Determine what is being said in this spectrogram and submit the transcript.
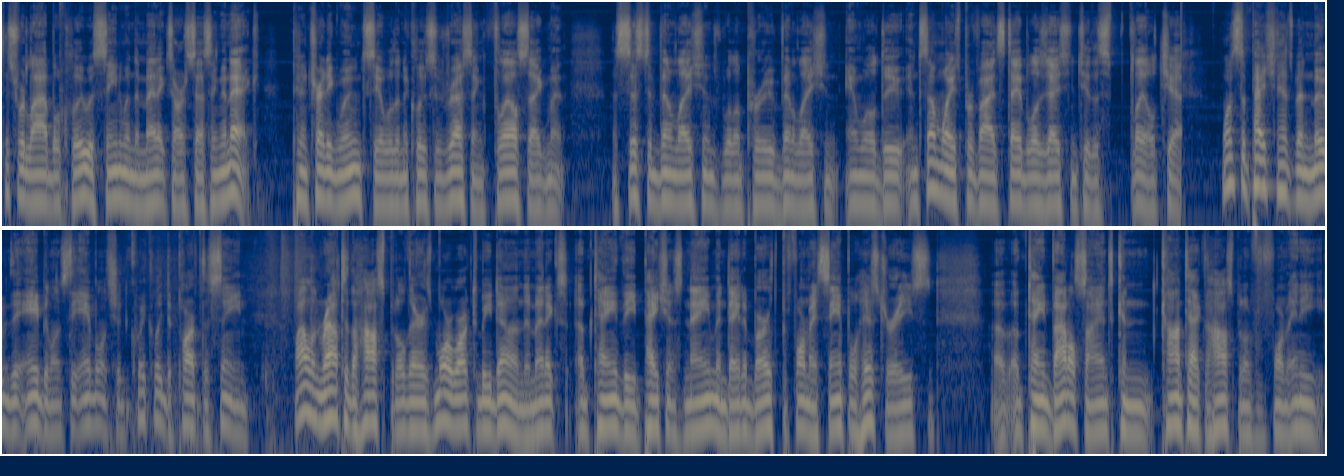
This reliable clue is seen when the medics are assessing the neck. Penetrating wound seal with an occlusive dressing, flail segment. Assisted ventilations will improve ventilation and will do, in some ways, provide stabilization to the flail chest. Once the patient has been moved to the ambulance, the ambulance should quickly depart the scene. While en route to the hospital, there is more work to be done. The medics obtain the patient's name and date of birth, perform a sample history, uh, obtain vital signs, can contact the hospital, to perform any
